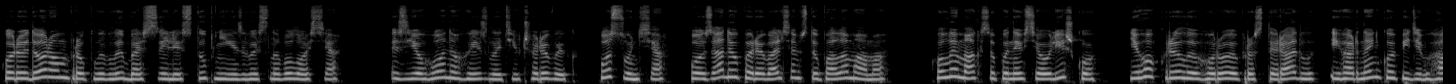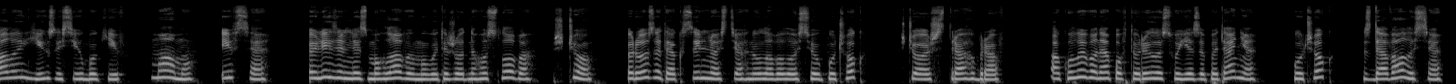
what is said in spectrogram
Коридором пропливли безсилі ступні і звисле волосся. З його ноги злетів черевик. Посунься. Позаду перевальцем ступала мама. Коли Макс опинився у ліжку, його вкрили горою простирадл і гарненько підібгали їх з усіх боків. Мамо, і все. Лізель не змогла вимовити жодного слова. Що? Роза так сильно стягнула волосся у пучок, що аж страх брав. А коли вона повторила своє запитання, пучок, здавалося,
